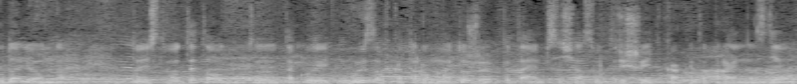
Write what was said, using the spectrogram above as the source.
удаленно? То есть вот это вот э, такой вызов, который мы тоже пытаемся сейчас вот решить, как это правильно сделать.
